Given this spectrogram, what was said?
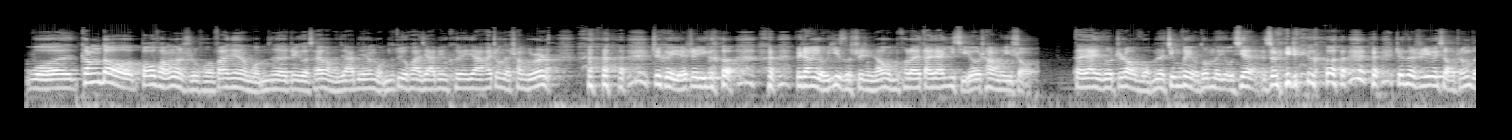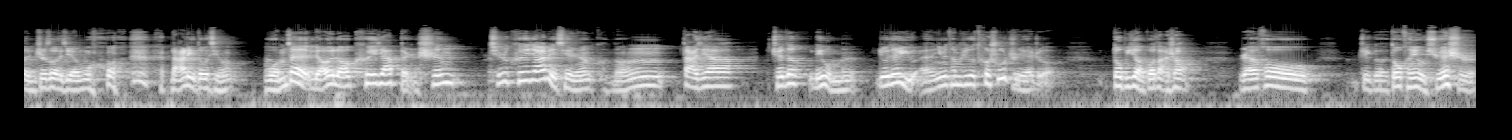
我刚到包房的时候，发现我们的这个采访嘉宾、我们的对话嘉宾、科学家还正在唱歌呢，这个也是一个 非常有意思的事情。然后我们后来大家一起又唱了一首。大家也都知道我们的经费有多么的有限，所以这个真的是一个小成本制作节目，哪里都行。我们再聊一聊科学家本身。其实科学家这些人，可能大家觉得离我们有点远，因为他们是一个特殊职业者，都比较高大上，然后这个都很有学识，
